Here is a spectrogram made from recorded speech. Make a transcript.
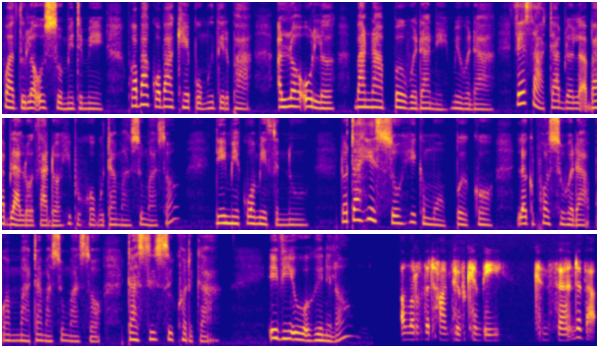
bwa tu lo usu mi de mi bwa ba ko ba khe pu mu ti de pha a lo o le bana pe weda ni mi weda se sa tabla la ba bla lo sa do hi bu kho bu ta man su ma so di mi ko mi snu ဒေါ်တာဟစ်ဆိုဟိကမောပကောလကဖောဆူဝဒပမတာမဆုမဆောတာဆူဆုခဒက AVO အဂိနေလော A lot of the time people can be concerned about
